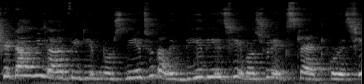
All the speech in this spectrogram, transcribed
সেটা আমি যারা পিডিএফ নোটস নিয়েছো, তাদের দিয়ে দিয়েছি, এবছর এক্সট্রা অ্যাড করেছি।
